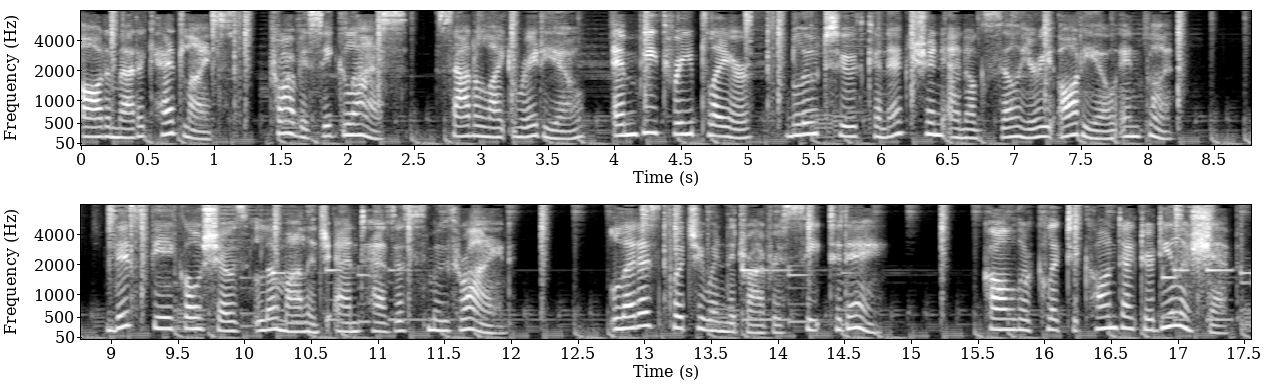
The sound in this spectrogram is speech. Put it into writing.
automatic headlights, privacy glass, satellite radio, MP3 player, Bluetooth connection and auxiliary audio input. This vehicle shows low mileage and has a smooth ride. Let us put you in the driver's seat today. Call or click to contact our dealership.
